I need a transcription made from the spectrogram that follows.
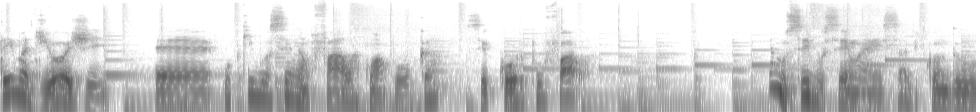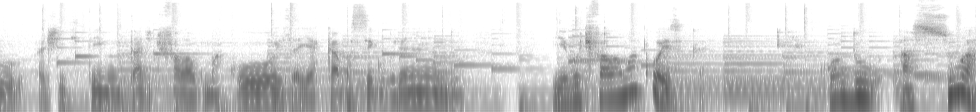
Tema de hoje é o que você não fala com a boca, seu corpo fala. Eu não sei você, mas sabe quando a gente tem vontade de falar alguma coisa e acaba segurando? E eu vou te falar uma coisa, cara. Quando a sua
